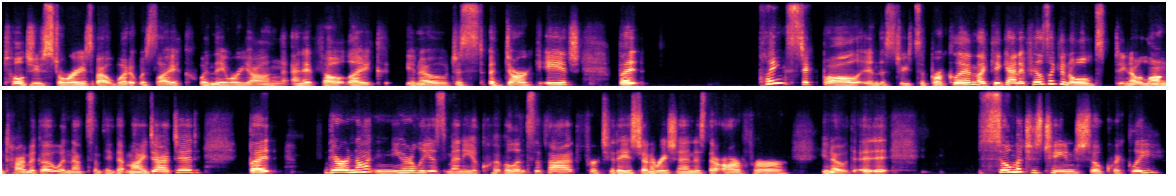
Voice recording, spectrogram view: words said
told you stories about what it was like when they were young and it felt like, you know, just a dark age. But playing stickball in the streets of Brooklyn, like again, it feels like an old, you know, a long time ago, and that's something that my dad did. But there are not nearly as many equivalents of that for today's generation as there are for, you know, it, so much has changed so quickly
